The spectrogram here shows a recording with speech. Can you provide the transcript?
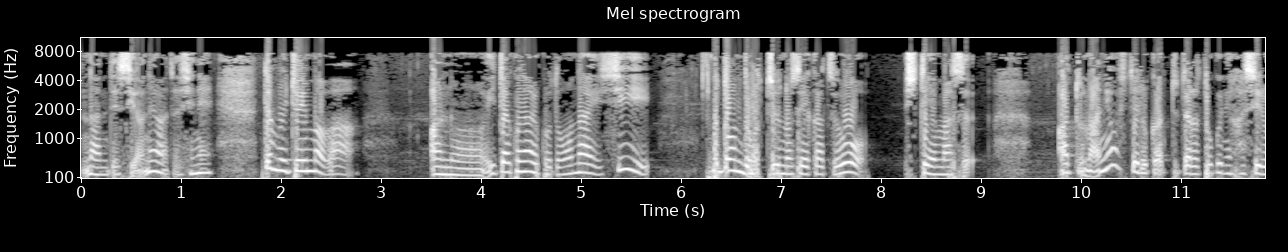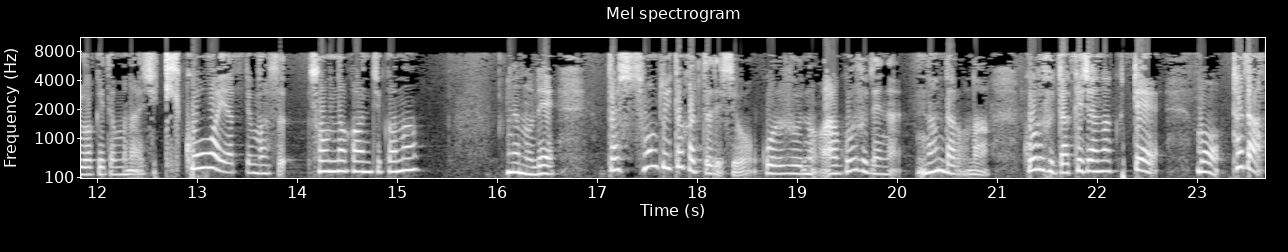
なんですよね、私ね。でも一応今は、あの、痛くなることもないし、ほとんど普通の生活をしています。あと何をしてるかって言ったら特に走るわけでもないし、気候はやってます。そんな感じかな。なので、私、ほんと痛かったですよ。ゴルフの、あ、ゴルフでな、なんだろうな。ゴルフだけじゃなくて、もう、ただ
